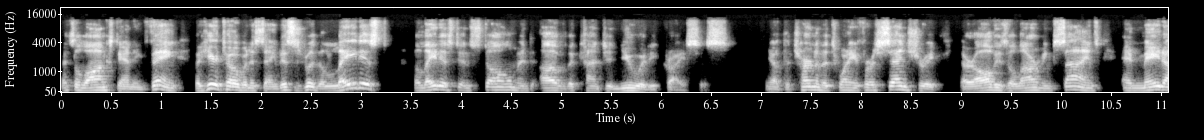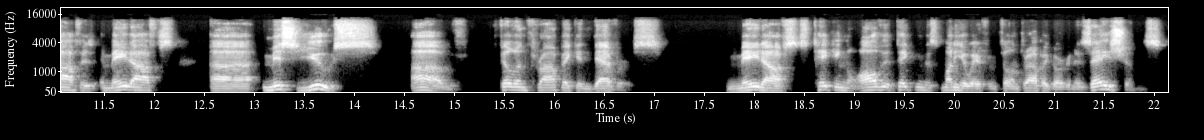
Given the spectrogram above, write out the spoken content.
That's a long-standing thing. But here Tobin is saying this is really the latest the latest installment of the continuity crisis. You know, at the turn of the 21st century, there are all these alarming signs, and Madoff is Madoff's uh, misuse of philanthropic endeavors. Madoff's taking all the taking this money away from philanthropic organizations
